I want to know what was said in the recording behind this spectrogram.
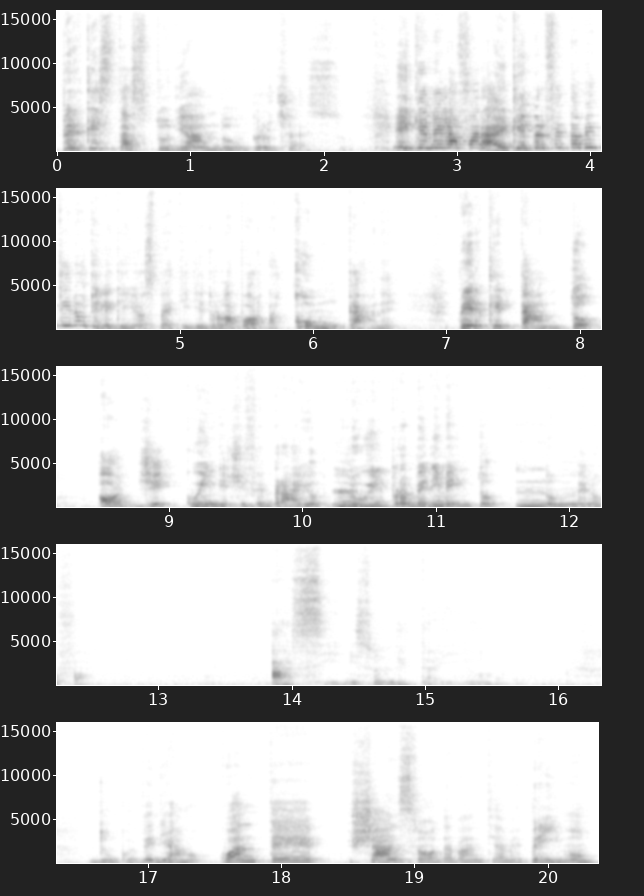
perché sta studiando un processo e che me la farà e che è perfettamente inutile che io aspetti dietro la porta come un cane, perché tanto oggi, 15 febbraio, lui il provvedimento non me lo fa. Ah sì, mi sono detta io. Dunque, vediamo quante chance ho davanti a me. Primo,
